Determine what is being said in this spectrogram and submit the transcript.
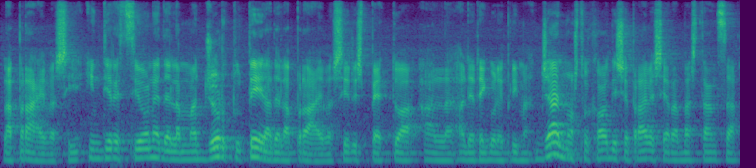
la privacy in direzione della maggior tutela della privacy rispetto a, a, alle regole prima. Già il nostro codice privacy era abbastanza,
